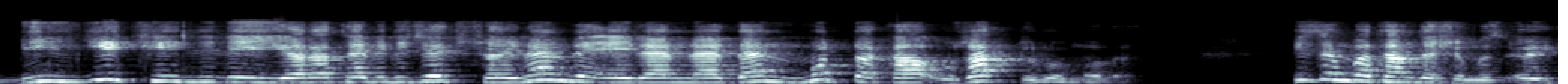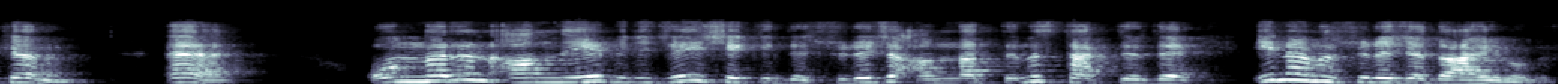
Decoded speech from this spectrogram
bilgi kirliliği yaratabilecek söylem ve eylemlerden mutlaka uzak durulmalı. Bizim vatandaşımız Öykü Hanım eğer onların anlayabileceği şekilde süreci anlattığınız takdirde inanın sürece dahil olur.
